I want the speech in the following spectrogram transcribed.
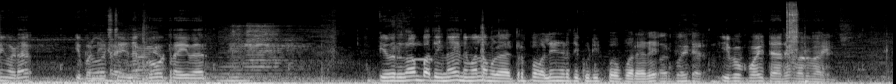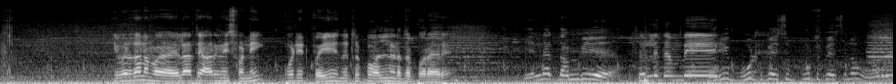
கம்பெனியோட இப்போ நெக்ஸ்ட் இந்த ப்ரோ டிரைவர் இவர் தான் பார்த்தீங்கன்னா இந்த மாதிரி நம்மளோட ட்ரிப்பை வழிநடத்தி கூட்டிகிட்டு போக போகிறாரு அவர் போயிட்டார். இப்போ போயிட்டாரு வருவார். இவர் தான் நம்ம எல்லாத்தையும் ஆர்கனைஸ் பண்ணி கூட்டிகிட்டு போய் இந்த ட்ரிப்பை வழி நடத்த போகிறாரு என்ன தம்பி? சொல்லு தம்பி. பெரிய பூட்டு பேசு பூட்டு பேசுனா ஒரே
